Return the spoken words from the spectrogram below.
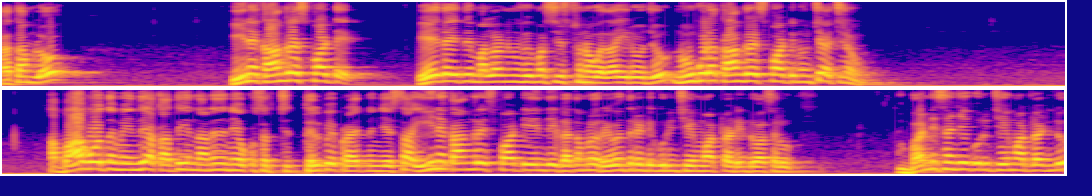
గతంలో ఈయన కాంగ్రెస్ పార్టీ ఏదైతే మళ్ళీ నువ్వు విమర్శిస్తున్నావు కదా ఈరోజు నువ్వు కూడా కాంగ్రెస్ పార్టీ నుంచే వచ్చినావు. ఆ భాగవతం ఏంది ఆ కథ ఏంది అనేది నేను ఒకసారి తెలిపే ప్రయత్నం చేస్తా. ఈయన కాంగ్రెస్ పార్టీ ఏంది గతంలో రేవంత్ రెడ్డి గురించి ఏం మాట్లాడిండు అసలు? బండి సంజయ్ గురించి ఏం మాట్లాడిండు?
